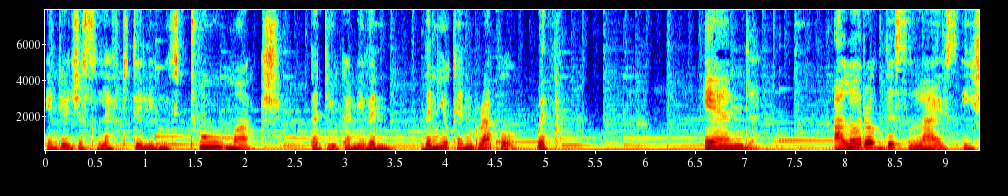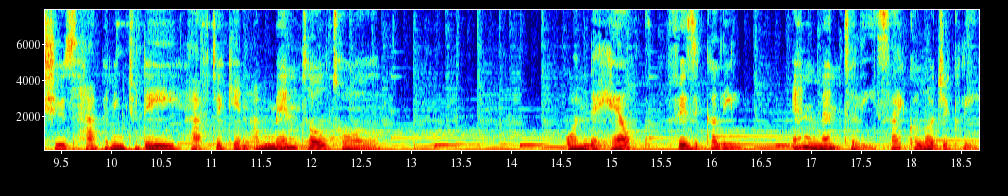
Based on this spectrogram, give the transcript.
And you're just left dealing with too much that you can even, then you can grapple with. And a lot of these life's issues happening today have taken a mental toll on the health physically and mentally, psychologically.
